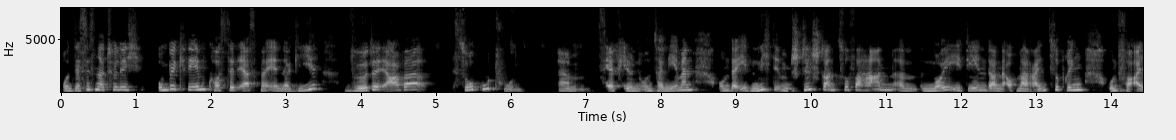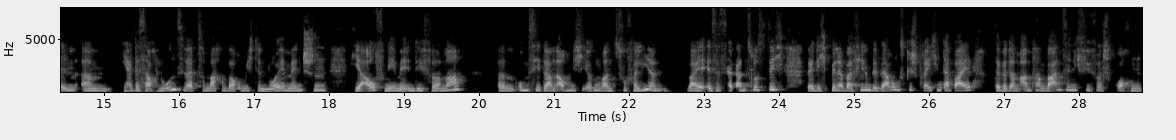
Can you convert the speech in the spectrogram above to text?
Und das ist natürlich unbequem, kostet erstmal Energie, würde aber so gut tun ähm, sehr vielen Unternehmen, um da eben nicht im Stillstand zu verharren, ähm, neue Ideen dann auch mal reinzubringen und vor allem ähm, ja das auch lohnenswert zu machen, warum ich denn neue Menschen hier aufnehme in die Firma, ähm, um sie dann auch nicht irgendwann zu verlieren. Weil es ist ja ganz lustig, wenn ich bin ja bei vielen Bewerbungsgesprächen dabei, da wird am Anfang wahnsinnig viel versprochen,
